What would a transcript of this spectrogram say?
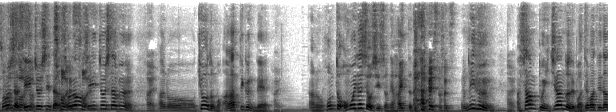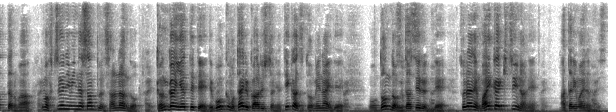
そ,、の人は成長してたらそれを成長した分はい。あのー強度も上がっていくんではい。あの本当思い出してほしいですよね入った時 はい。そうです。もう2分はい。あ3分1ラウンドでバテバテだったのが、い今普通にみんな3分3ラウンドはい。ガンガンやっててで僕も体力ある人には手数止めないで、はい。もうどんどん打たせるんでそれはね毎回きついのはねはい。当たり前なんです、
